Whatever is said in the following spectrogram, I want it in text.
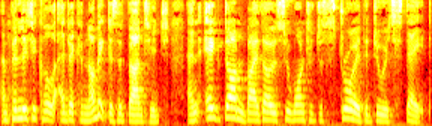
and political and economic disadvantage, and egged on by those who want to destroy the Jewish state.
